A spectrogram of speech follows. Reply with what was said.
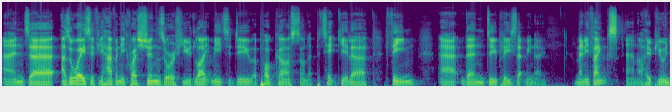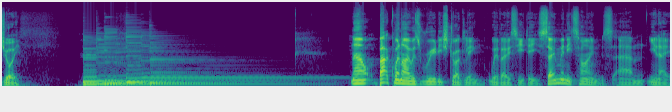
And uh, as always, if you have any questions or if you'd like me to do a podcast on a particular theme, uh, then do please let me know. Many thanks, and I hope you enjoy. Now, back when I was really struggling with OCD, so many times, um, you know,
